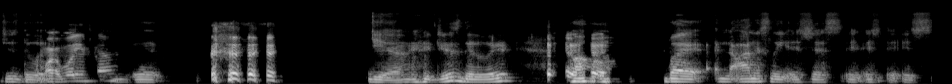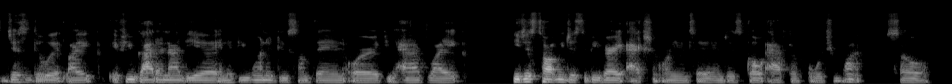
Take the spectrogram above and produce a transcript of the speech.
Just do it. Mark Williams now? Do it. yeah, just do it. Um, but honestly, it's just it, it's, it's just do it. Like if you got an idea and if you want to do something, or if you have like, he just taught me just to be very action oriented and just go after for what you want. So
